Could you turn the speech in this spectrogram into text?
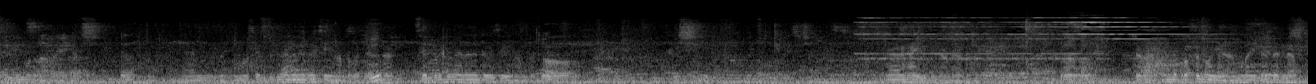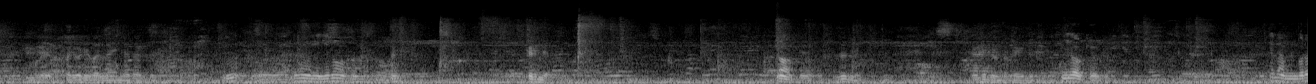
ഇതും കൂടെ. ഞാൻ നമ്മൾ സെലിബ്രിറ്റി മാനേജർ ചെയ്യുന്നുണ്ട് പക്ഷേ സെലിബ്രിറ്റി മാനേജർ ചെയ്യുന്നുണ്ട്. ഓ. ഞാൻ ഹൈ ഇട്ടിട്ടുണ്ട് ചേട്ടാ എന്റെ പ്രൊഫൈൽ നോക്കിയാൽ നമ്മൾ അതിന്റെ അകത്തെല്ലാം നമ്മുടെ പരിപാടികളെല്ലാം അതിന്റെ അകത്ത്. തരില്ല ഓക്കെ ഇതില്ലേ ഇതിലുണ്ട് കയ്യിൽ ഓക്കെ ഓക്കെ. ഈ നമ്പർ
